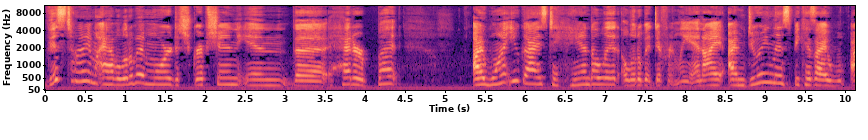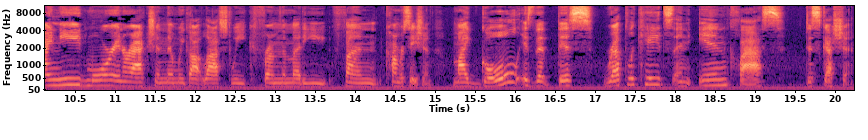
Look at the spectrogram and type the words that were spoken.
this time I have a little bit more description in the header, but I want you guys to handle it a little bit differently, and I, I'm doing this because I, I need more interaction than we got last week from the Muddy Fun conversation. My goal is that this replicates an in-class discussion.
